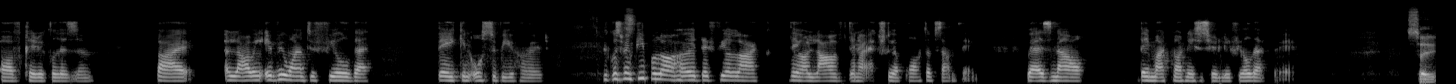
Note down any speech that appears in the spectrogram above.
of clericalism by allowing everyone to feel that they can also be heard. Because when people are heard, they feel like they are loved and are actually a part of something. Whereas now they might not necessarily feel that way. So,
